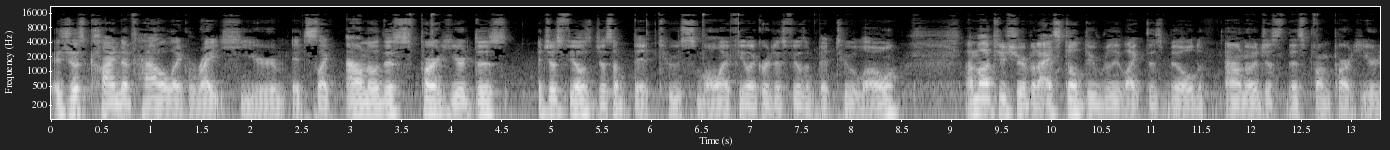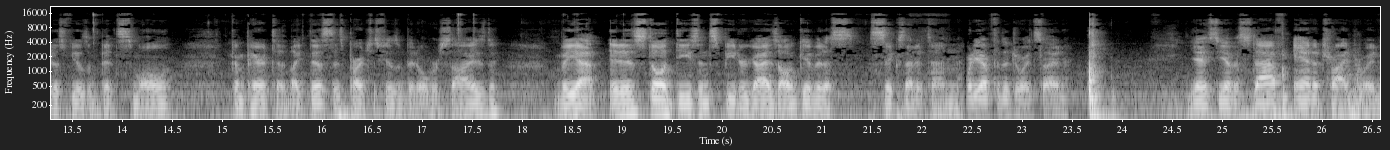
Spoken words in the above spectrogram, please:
is just kind of how like right here, it's like I don't know, this part here does it just feels just a bit too small, I feel like, or just feels a bit too low. I'm not too sure, but I still do really like this build. I don't know, just this front part here just feels a bit small compared to like this. This part just feels a bit oversized. But yeah, it is still a decent speeder, guys. I'll give it a 6 out of 10. What do you have for the droid side? Yes, you have a STAP and a tri-droid.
